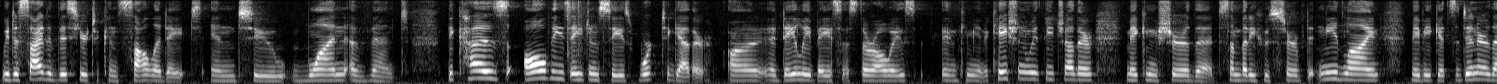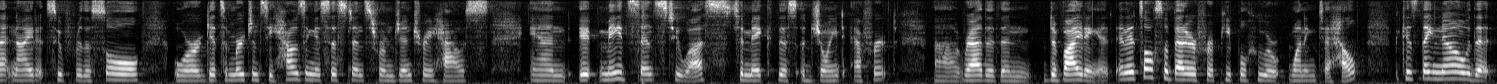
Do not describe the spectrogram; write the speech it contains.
we decided this year to consolidate into one event because all these agencies work together on a daily basis. They're always in communication with each other, making sure that somebody who's served at Needline maybe gets dinner that night at Soup for the Soul or gets emergency housing assistance from Gentry House. And it made sense to us to make this a joint effort uh, rather than dividing it. And it's also better for people who are wanting to help because they know that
